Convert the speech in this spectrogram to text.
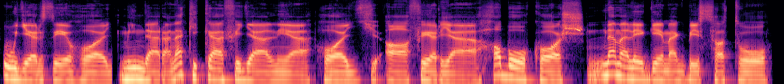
úgy érzi, hogy mindenre neki kell figyelnie, hogy a férje habókos, nem eléggé megbízható,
